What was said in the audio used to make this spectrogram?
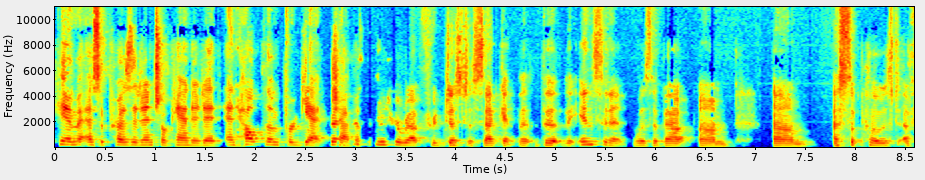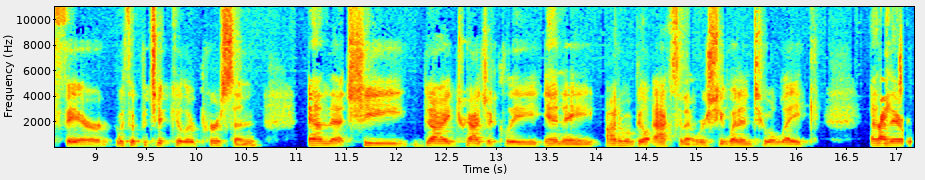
him as a presidential candidate and help them forget Chapman. Interrupt for just a second. The the, the incident was about um, um, a supposed affair with a particular person, and that she died tragically in a automobile accident where she went into a lake, and right. there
